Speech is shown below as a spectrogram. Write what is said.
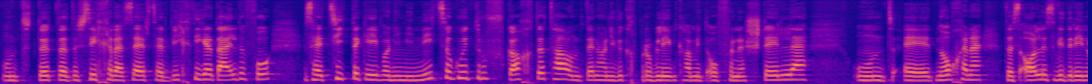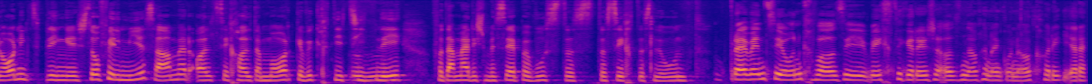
Und dort, das ist sicher ein sehr, sehr wichtiger Teil davon. Es hat Zeiten gegeben, wo ich mich nicht so gut darauf geachtet habe. Und dann hatte ich wirklich Probleme mit offenen Stellen. Und äh, nachher, das alles wieder in Ordnung zu bringen, ist so viel mühsamer, als sich halt am Morgen wirklich die Zeit mhm. nehmen. Von dem her ist mir sehr bewusst, dass, dass sich das lohnt. Prävention quasi wichtiger ist, als nachher nachkorrigieren.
